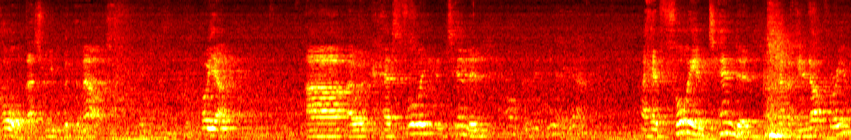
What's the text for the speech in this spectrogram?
cold. That's when you put them out. Oh yeah, uh, I would, had fully intended. Oh. Yeah. I had fully intended to have a handout for you,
